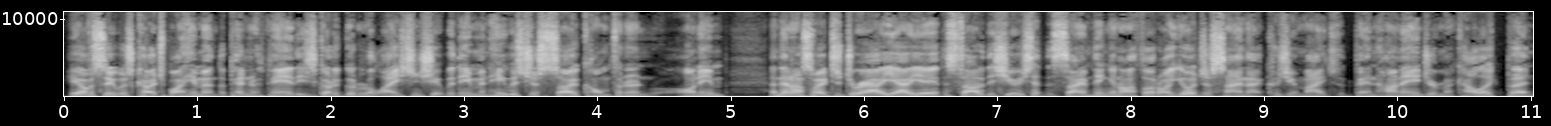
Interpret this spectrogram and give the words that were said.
He obviously was coached by him at the Penrith Panthers. He's got a good relationship with him and he was just so confident on him. And then I spoke to Darrell Yao yeah at the start of this year. He said the same thing, and I thought, oh, you're just saying that because you're mates with Ben Hunt, Andrew McCullough. But,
